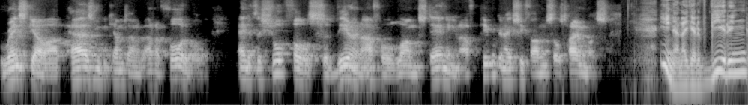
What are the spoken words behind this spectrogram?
rents go up, housing becomes un- unaffordable, And if the shortfall is severe enough or long standing enough, people can actually find themselves homeless. إينا نجرف جيرينج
